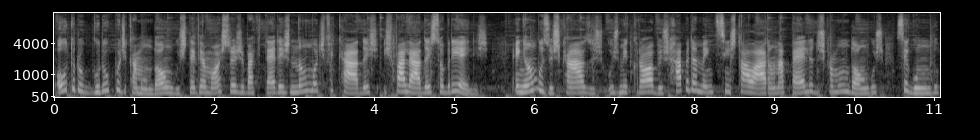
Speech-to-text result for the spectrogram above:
Outro grupo de camundongos teve amostras de bactérias não modificadas espalhadas sobre eles. Em ambos os casos, os micróbios rapidamente se instalaram na pele dos camundongos, segundo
